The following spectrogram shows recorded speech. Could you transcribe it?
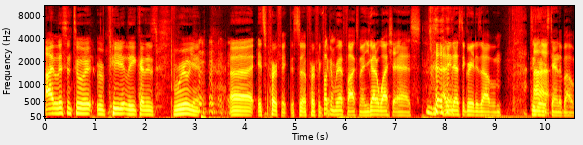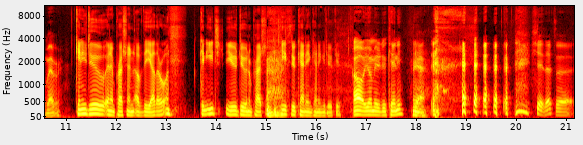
I listen to it repeatedly because it's brilliant. Uh, it's perfect. It's a perfect. Fucking joke. Redd Foxx, man. You got to wash your ass. I think that's the greatest album, the Uh, greatest stand-up album ever. Can you do an impression of the other one? Can each you do an impression? Can Keith do Kenny and Kenny can do Keith? Oh, you want me to do Kenny? Yeah. Shit, that's a.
